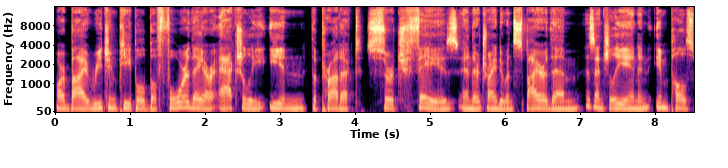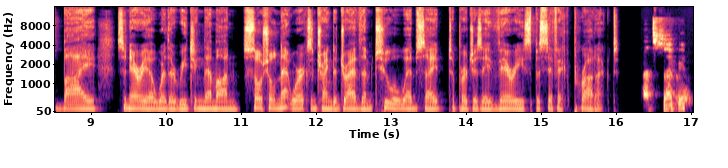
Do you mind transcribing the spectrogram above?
are by reaching people before they are actually in the product search phase. And they're trying to inspire them essentially in an impulse buy scenario where they're reaching them on social networks and trying to drive them to a website to purchase a very specific product. That's exactly it.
